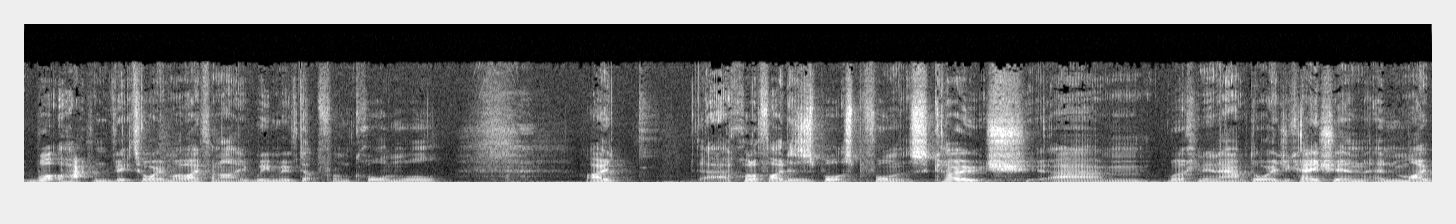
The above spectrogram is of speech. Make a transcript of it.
what happened? Victoria, my wife and I, we moved up from Cornwall. I uh, qualified as a sports performance coach, um, working in outdoor education, and my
